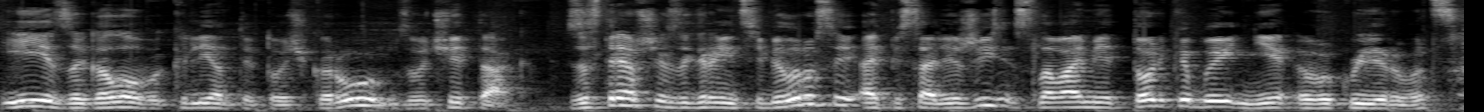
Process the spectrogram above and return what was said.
И заголовок ленты.ру звучит так. Застрявшие за границей белорусы описали жизнь словами «только бы не эвакуироваться».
